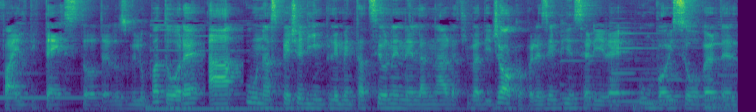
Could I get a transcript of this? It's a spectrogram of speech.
file di testo dello sviluppatore ha una specie di implementazione nella narrativa di gioco, per esempio inserire un voice over del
